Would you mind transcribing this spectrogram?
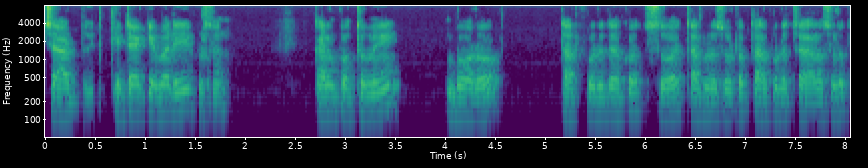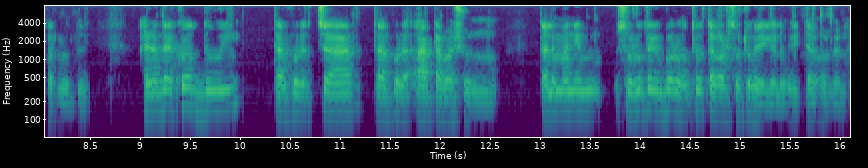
চার, দুই, এটা একেবারেই ঘুষানো কারণ প্রথমে বড়, তারপরে দেখো, ছয়, তারপরে ছোট, তারপরে চার, আরও ছোট, তারপরে দুই। এটা দেখো, দুই, তারপরে চার, তারপরে আট, আবার শূন্য। তাহলে মানে ছোট থেকে বড় হতো আবার ছোট হয়ে গেল, এটা হবে না।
